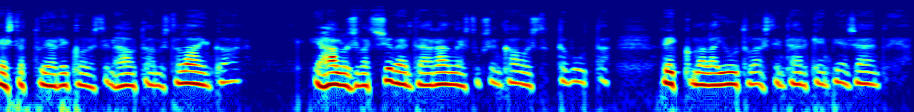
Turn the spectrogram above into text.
mestattujen rikollisten hautaamista lainkaan. He halusivat syventää rangaistuksen kauhistuttavuutta rikkomalla juutalaisten tärkeimpiä sääntöjä.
